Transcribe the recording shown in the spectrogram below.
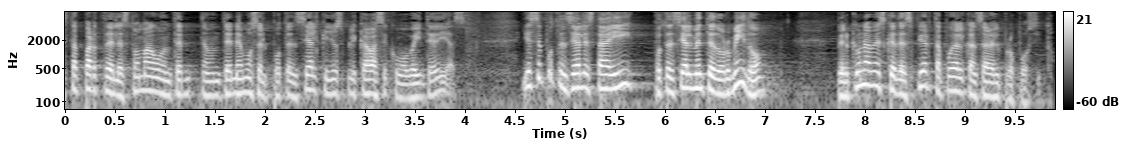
esta parte del estómago donde tenemos el potencial que yo explicaba hace como 20 días. Y ese potencial está ahí, potencialmente dormido, pero que una vez que despierta puede alcanzar el propósito.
